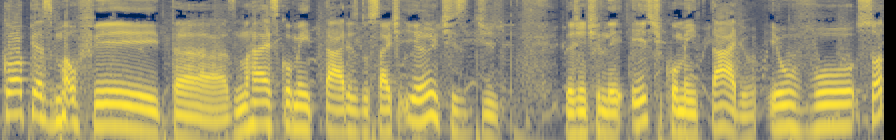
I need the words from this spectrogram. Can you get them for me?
Cópias mal feitas, mais comentários do site. E antes de da gente ler este comentário, eu vou só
